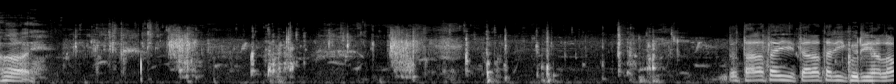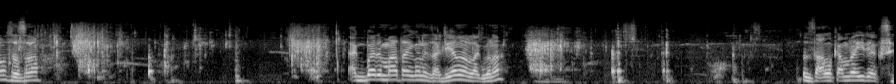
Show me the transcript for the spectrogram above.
হায়। তাড়াতাড়ি তাড়াতাড়ি করি হালাও চাচা। একবারে মাথায় কোনো ঝাড়িয়া না লাগবে না? জাল কামড়াই রাখছে।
